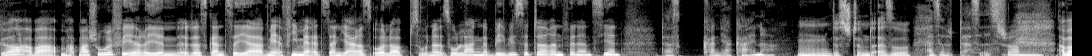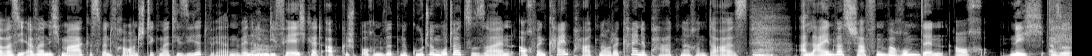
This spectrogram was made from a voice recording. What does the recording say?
Ja, aber hat mal Schulferien das ganze Jahr, mehr, viel mehr als dein Jahresurlaub. So, eine, so lange eine Babysitterin finanzieren, das kann ja keiner. Mhm, das stimmt. Also, also das ist schon. Aber was ich einfach nicht mag, ist, wenn Frauen stigmatisiert werden. Wenn ja. ihnen die Fähigkeit abgesprochen wird, eine gute Mutter zu sein, auch wenn kein Partner oder keine Partnerin da ist. Ja. Allein was schaffen, warum denn auch nicht? Also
